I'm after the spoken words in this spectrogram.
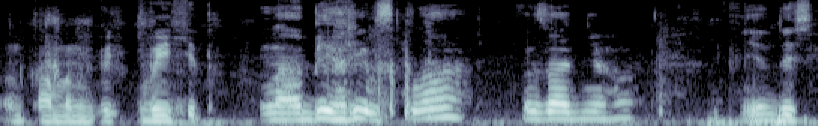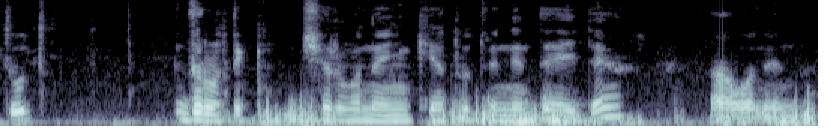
Вон там вихід на обігрів скла заднього. І десь тут дротик червоненький, а тут він іде йде, а вон він.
